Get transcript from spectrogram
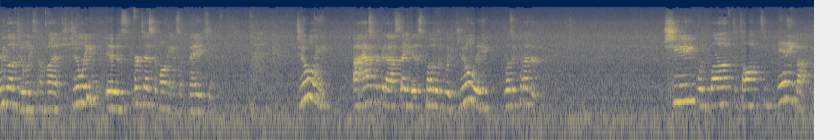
We love Julie so much. Julie is, her testimony is amazing. Julie, I asked her, could I say this publicly? Julie was a cutter. She would love to talk to anybody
